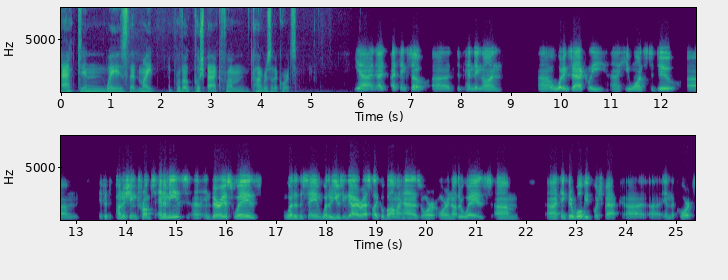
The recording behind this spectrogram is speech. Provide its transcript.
act in ways that might provoke pushback from Congress or the courts? Yeah, I, I think so. Uh, depending on uh, what exactly uh, he wants to do. Um, if it's punishing Trump's enemies uh, in various ways, whether the same, whether using the IRS like Obama has, or or in other ways, um, I think there will be pushback uh, uh, in the courts.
